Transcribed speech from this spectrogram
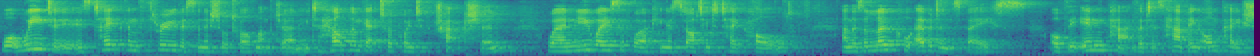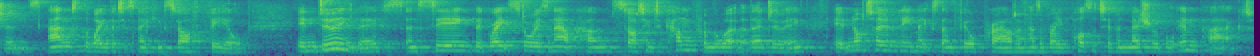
What we do is take them through this initial 12 month journey to help them get to a point of traction where new ways of working are starting to take hold and there's a local evidence base of the impact that it's having on patients and the way that it's making staff feel. In doing this and seeing the great stories and outcomes starting to come from the work that they're doing, it not only makes them feel proud and has a very positive and measurable impact,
